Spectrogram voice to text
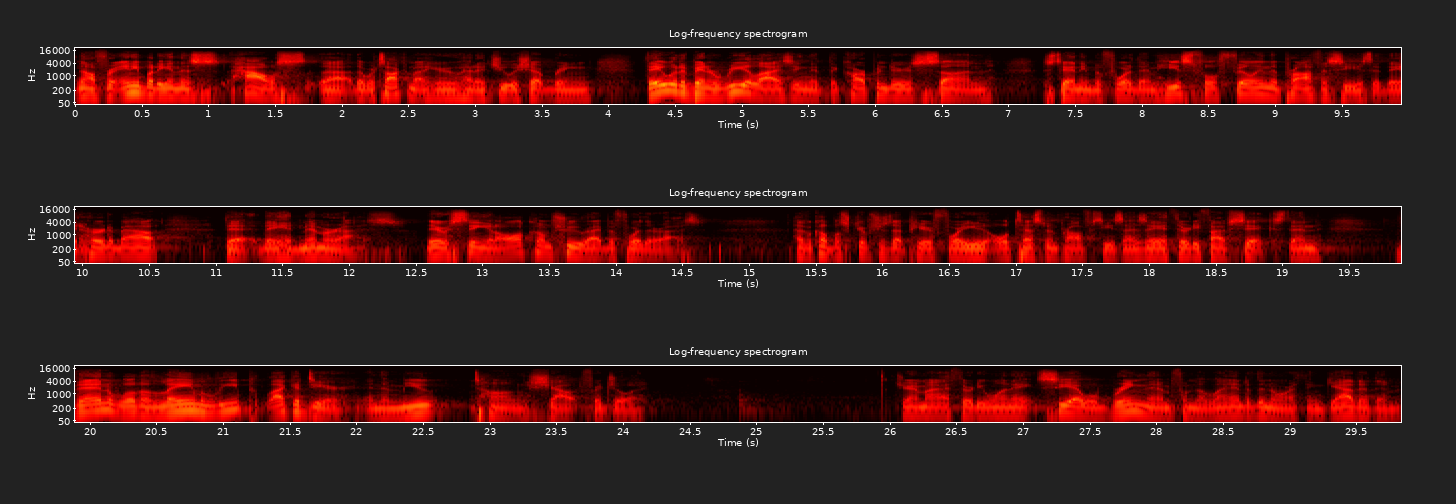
Now, for anybody in this house uh, that we're talking about here who had a Jewish upbringing, they would have been realizing that the carpenter's son standing before them, he's fulfilling the prophecies that they'd heard about, that they had memorized. They were seeing it all come true right before their eyes have a couple scriptures up here for you the Old Testament prophecies, Isaiah 35 6. Then, then will the lame leap like a deer, and the mute tongue shout for joy. Jeremiah 31 8. See, I will bring them from the land of the north and gather them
